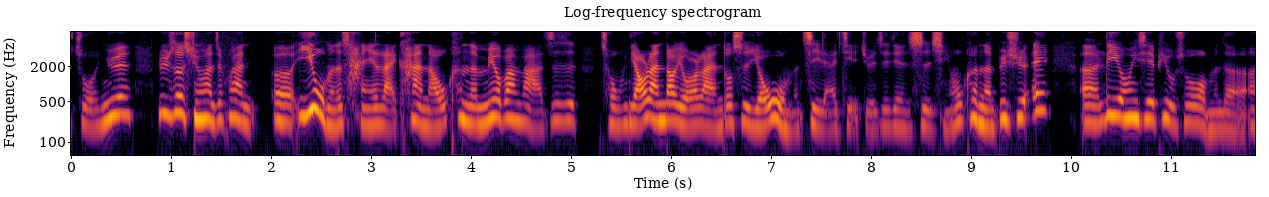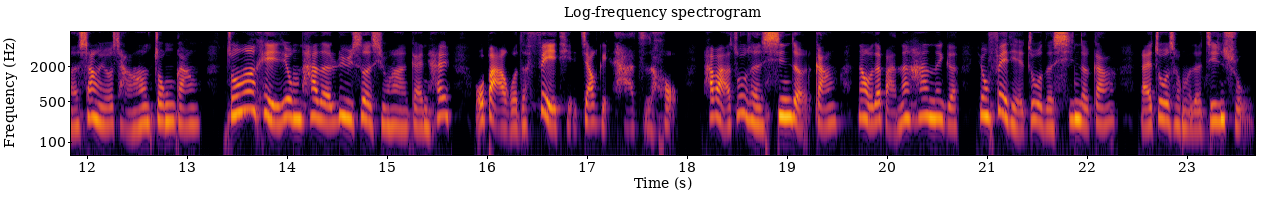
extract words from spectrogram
作，因为绿色循环这块，呃，以我们的产业来看呢、我可能没有办法，就是从摇篮到摇篮都是由我们自己来解决这件事情。我可能必须，哎，呃，利用一些，譬如说我们的呃上游厂商中钢，中钢可以用它的绿色循环概念，我把我的废铁交给他之后，他把它做成新的钢，那我再把那他那个用废铁做的新的钢来做成我的金属。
